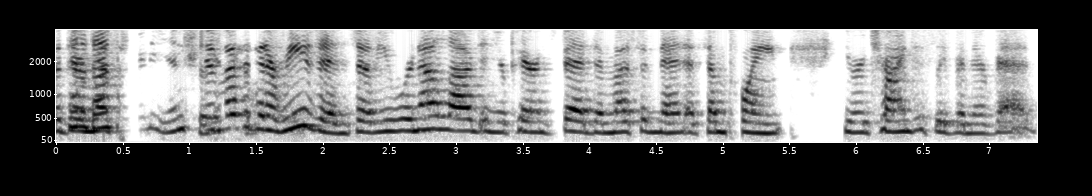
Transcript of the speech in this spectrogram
but there must, that's pretty interesting. There must have been a reason. So if you were not allowed in your parents' bed, there must have meant at some point you were trying to sleep in their bed.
